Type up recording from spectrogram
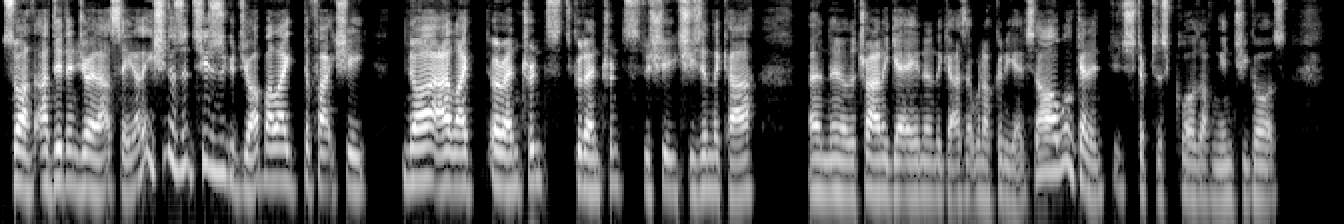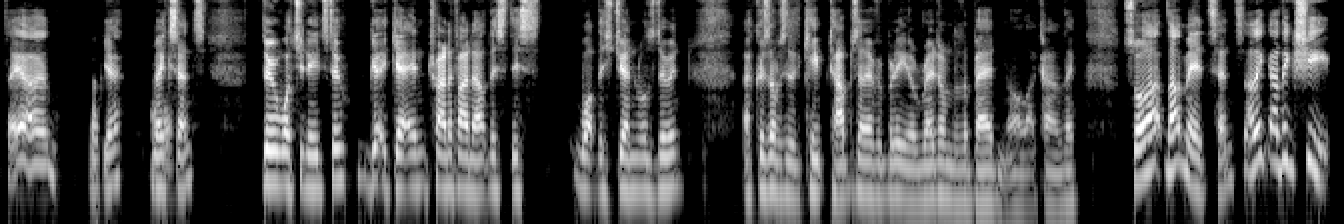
so I, I did enjoy that scene. I think she does she does a good job. I like the fact she, you know, I, I like her entrance, good entrance. She she's in the car and you know they're trying to get in, and the guy's like, "We're not going to get in." So, "Oh, we'll get in." She strips his clothes off, and in she goes. So, yeah, yeah, makes okay. sense. Doing what she needs to, get get in, trying to find out this this what this general's doing, because uh, obviously they keep tabs on everybody, and read under the bed and all that kind of thing. So that that made sense. I think I think she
